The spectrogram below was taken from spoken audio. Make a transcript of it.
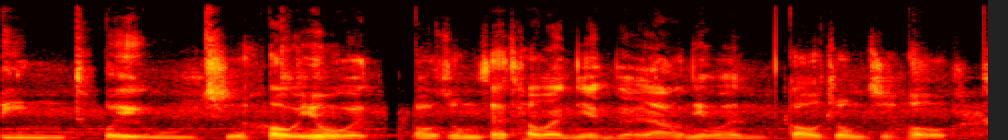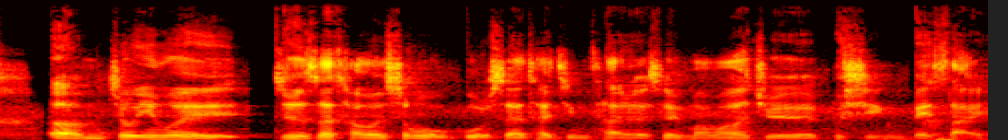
兵退伍之后，因为我高中在台湾念的，然后念完高中之后，嗯，就因为就是在台湾生活过实在太精彩了，所以妈妈觉得不行，被塞，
